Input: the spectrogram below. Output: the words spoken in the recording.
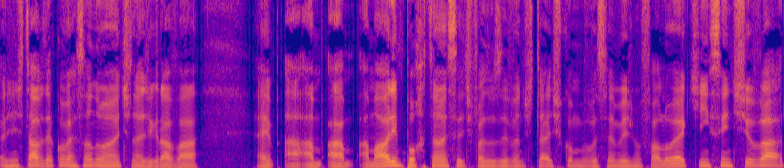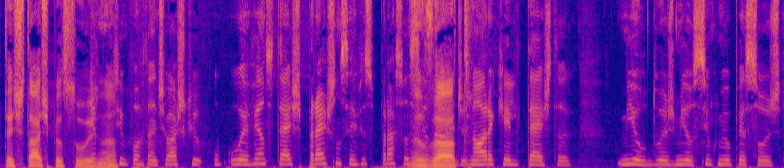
a gente estava até conversando antes né, de gravar. É, a, a, a maior importância de fazer os eventos testes, como você mesmo falou, é que incentiva a testar as pessoas. É né? muito importante. Eu acho que o, o evento teste presta um serviço para a sociedade. Exato. Na hora que ele testa mil, duas mil, cinco mil pessoas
